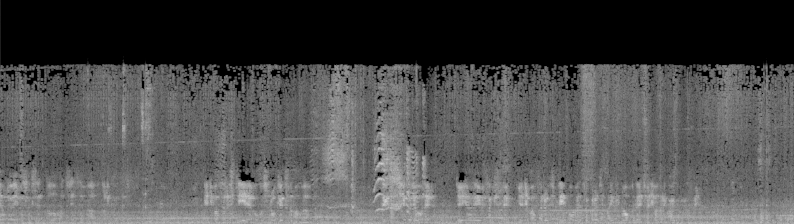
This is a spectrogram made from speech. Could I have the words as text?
です。JR 岩崎線の阪神線は乗り換えです。ユニバーサルシティへお越しのお客様は、次の西九条で JR 岩崎線ユニバーサルシティ方面桜島行きの電車にお乗り換えください。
